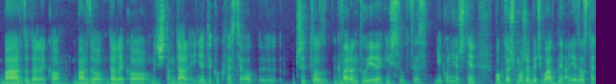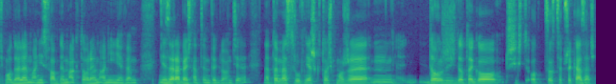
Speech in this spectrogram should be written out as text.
bardzo daleko, bardzo daleko gdzieś tam dalej, nie? Tylko kwestia, y, czy to gwarantuje jakiś sukces? Niekoniecznie, bo ktoś może być ładny, a nie zostać modelem, ani sławnym aktorem, ani nie wiem, nie zarabiać na tym wyglądzie. Natomiast również ktoś może mm, dążyć do tego, co chce przekazać.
